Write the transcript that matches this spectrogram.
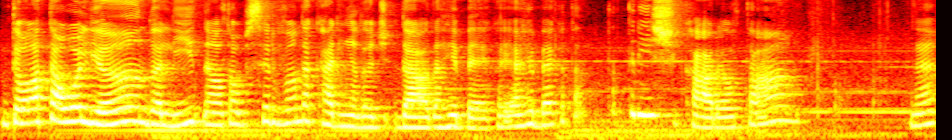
Então ela tá olhando ali, ela tá observando a carinha da, da, da Rebeca. E a Rebeca tá, tá triste, cara. Ela tá. né?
